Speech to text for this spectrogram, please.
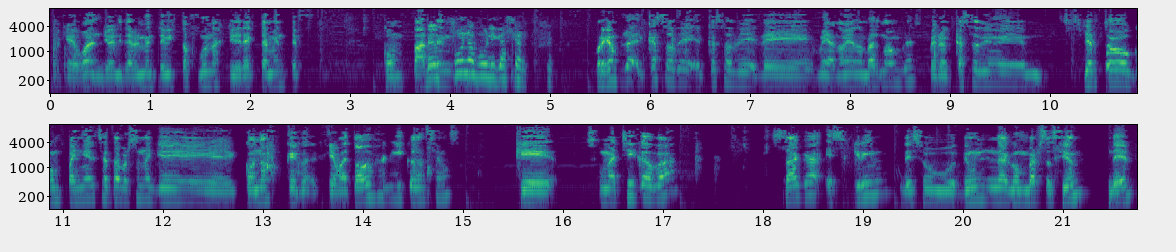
Porque, bueno, yo literalmente he visto funas que directamente comparten. Fue una publicación. Por ejemplo, el caso de, el caso de, de, mira, no voy a nombrar nombres, pero el caso de cierto compañero, cierta persona que conozco, que, que va- todos aquí conocemos, que una chica va, saca screen de su, de una conversación de él,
